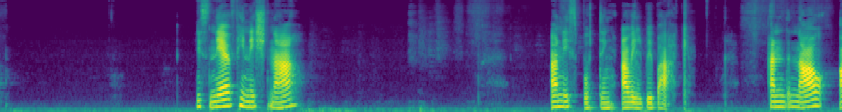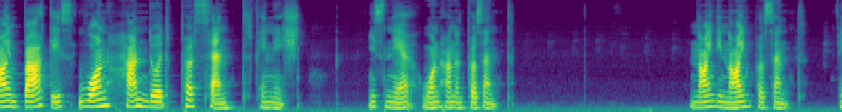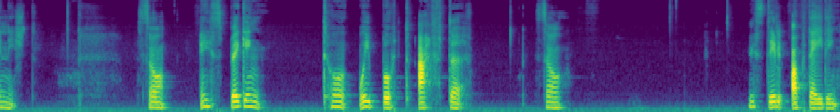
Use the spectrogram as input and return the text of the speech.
it's near finished now. And it's booting I will be back. And now I'm back is 100% finished is near 100%. 99% finished. So it's beginning to reboot after. So it's still updating.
